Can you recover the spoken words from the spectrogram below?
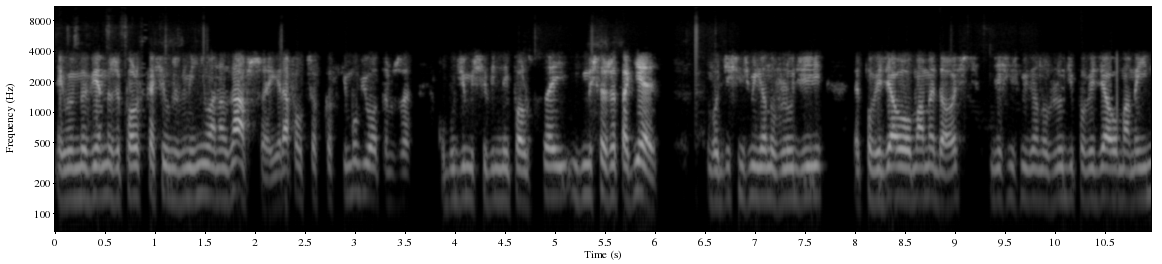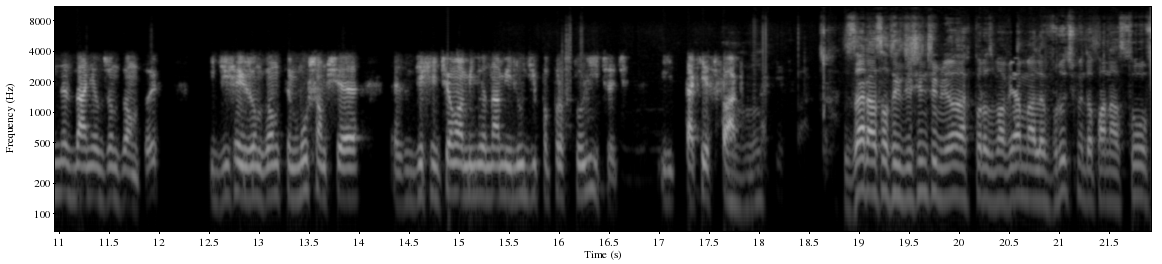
jakby my wiemy, że Polska się już zmieniła na zawsze. I Rafał Trzaskowski mówił o tym, że obudzimy się w innej Polsce i myślę, że tak jest, bo 10 milionów ludzi powiedziało mamy dość, 10 milionów ludzi powiedziało mamy inne zdanie od rządzących i dzisiaj rządzący muszą się z 10 milionami ludzi po prostu liczyć i tak jest fakt. Mhm. Zaraz o tych 10 milionach porozmawiamy, ale wróćmy do Pana słów.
